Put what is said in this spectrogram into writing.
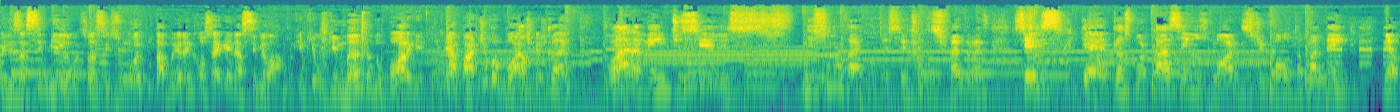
Eles assimilam. Eles falam assim, se o corpo tá banheiro, ele consegue assimilar. Porque que o que manda do Borg é a parte robótica, Não, claramente, se eles. Isso não vai acontecer mas se eles é, transportassem os Borgs de volta pra dentro, meu,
